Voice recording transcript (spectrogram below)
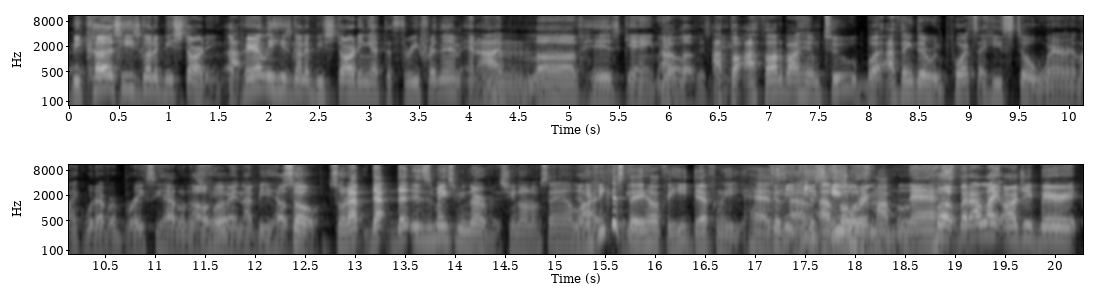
Because he's going to be starting. Apparently, he's going to be starting at the three for them, and I love his game. I love his game. I thought I thought about him too, but I think there are reports that he's still wearing like whatever brace he had on his Oh, he foot. may not be healthy. So so that that that just makes me nervous. You know what I'm saying? Like, if he could stay healthy, he definitely has. he, uh, he's, a he's was in my nasty. But but I like RJ Barrett,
